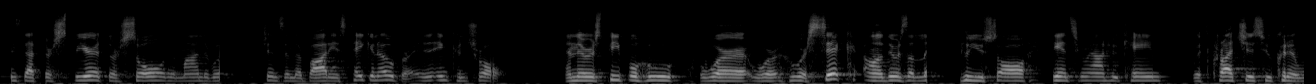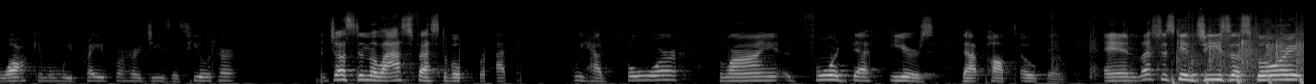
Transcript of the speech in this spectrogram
that means that their spirit, their soul, their mind, their will, their emotions, and their body is taken over and in control. And there was people who were, were who were sick. Uh, there was a lady who you saw dancing around who came with crutches, who couldn't walk, and when we prayed for her, Jesus healed her. Just in the last festival we were at, we had four blind, four deaf ears that popped open. And let's just give Jesus glory.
